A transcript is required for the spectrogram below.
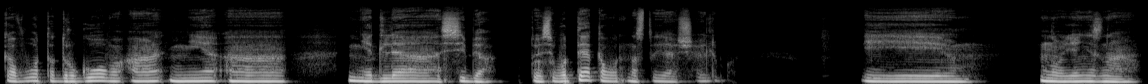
кого-то другого, а не, а, не для себя. То есть вот это вот настоящая любовь. И, ну, я не знаю.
